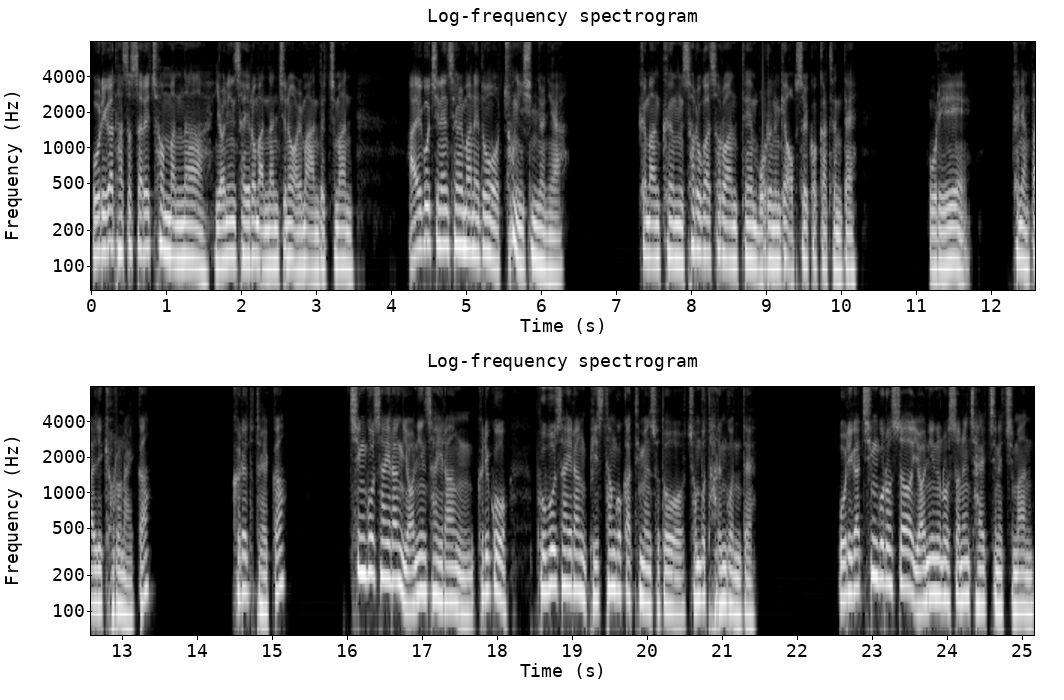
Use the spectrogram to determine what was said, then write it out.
우리가 다섯 살에 처음 만나 연인 사이로 만난 지는 얼마 안 됐지만 알고 지낸 세월만 해도 총 20년이야. 그만큼 서로가 서로한테 모르는 게 없을 것 같은데 우리 그냥 빨리 결혼할까? 그래도 될까? 친구 사이랑 연인 사이랑 그리고 부부 사이랑 비슷한 것 같으면서도 전부 다른 건데 우리가 친구로서 연인으로서는 잘 지냈지만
